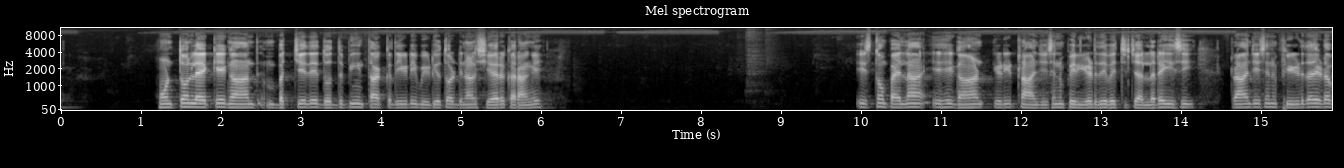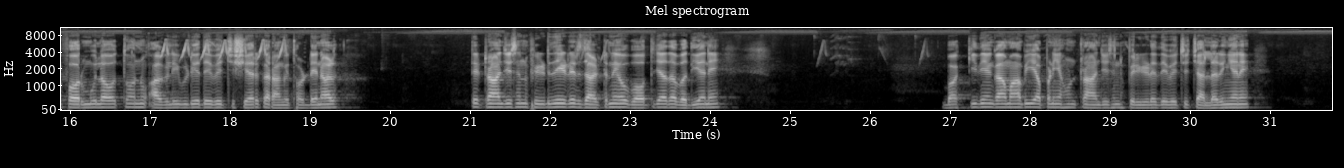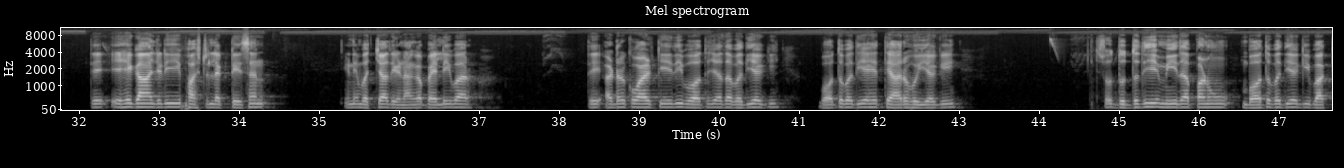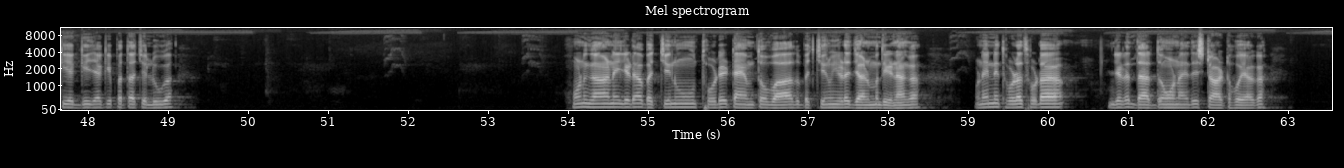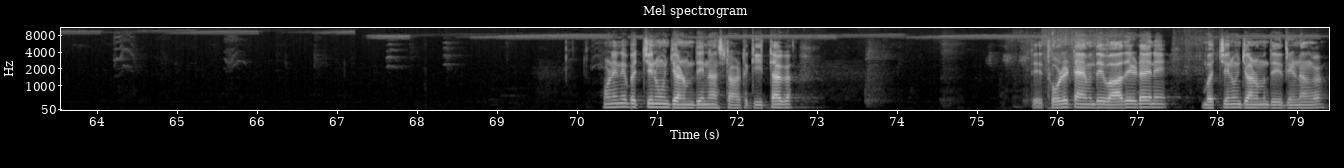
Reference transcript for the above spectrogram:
ਹੁਣ ਤੋਂ ਲੈ ਕੇ ਗਾਂ ਬੱਚੇ ਦੇ ਦੁੱਧ ਪੀਣ ਤੱਕ ਦੀ ਜਿਹੜੀ ਵੀਡੀਓ ਤੁਹਾਡੇ ਨਾਲ ਸ਼ੇਅਰ ਕਰਾਂਗੇ। ਇਸ ਤੋਂ ਪਹਿਲਾਂ ਇਹ ਗਾਂ ਜਿਹੜੀ ਟ੍ਰਾਂਜੀਸ਼ਨ ਪੀਰੀਅਡ ਦੇ ਵਿੱਚ ਚੱਲ ਰਹੀ ਸੀ। ਟ੍ਰਾਂਜੀਸ਼ਨ ਫੀਡ ਦਾ ਜਿਹੜਾ ਫਾਰਮੂਲਾ ਉਹ ਤੁਹਾਨੂੰ ਅਗਲੀ ਵੀਡੀਓ ਦੇ ਵਿੱਚ ਸ਼ੇਅਰ ਕਰਾਂਗੇ ਤੁਹਾਡੇ ਨਾਲ। ਤੇ ਟ੍ਰਾਂਜੀਸ਼ਨ ਫੀਡ ਦੇ ਜਿਹੜੇ ਰਿਜ਼ਲਟ ਨੇ ਉਹ ਬਹੁਤ ਜ਼ਿਆਦਾ ਵਧੀਆ ਨੇ। ਬਾਕੀ ਦੀਆਂ ਗਾਵਾਂ ਵੀ ਆਪਣੀਆਂ ਹੁਣ ਟ੍ਰਾਂਜੀਸ਼ਨ ਪੀਰੀਅਡ ਦੇ ਵਿੱਚ ਚੱਲ ਰਹੀਆਂ ਨੇ। ਅਤੇ ਇਹ ਗਾਂ ਜਿਹੜੀ ਫਸਟ ਲੈਕਟੇਸ਼ਨ ਇਹਨੇ ਬੱਚਾ ਦੇਣਾ ਗਾ ਪਹਿਲੀ ਵਾਰ। ਅਤੇ ਅਡਰ ਕੁਆਲਿਟੀ ਇਹਦੀ ਬਹੁਤ ਜ਼ਿਆਦਾ ਵਧੀਆ ਗੀ, ਬਹੁਤ ਵਧੀਆ ਇਹ ਤਿਆਰ ਹੋਈ ਹੈਗੀ ਸੋ ਦੁੱਧ ਦੀ ਉਮੀਦ ਆਪਾਂ ਨੂੰ ਬਹੁਤ ਵਧੀਆ ਗੀ, ਬਾਕੀ ਅੱਗੇ ਜਾ ਕੇ ਪਤਾ ਚੱਲੂਗਾ। ਹੁਣ ਗਾਂ ਨੇ ਜਿਹੜਾ ਬੱਚੇ ਨੂੰ ਥੋੜ੍ਹੇ ਟਾਈਮ ਤੋਂ ਬਾਅਦ ਬੱਚੇ ਨੂੰ ਜਿਹੜਾ ਜਨਮ ਦੇਣਾ ਗਾ ਹੁਣ ਇਹਨੇ ਥੋੜ੍ਹਾ ਥੋੜ੍ਹਾ ਜਿਹੜਾ ਦਰਦ ਹੋਣਾ ਇਹਦੇ ਸਟਾਰਟ ਹੋਇਆ ਗਾ ਹੁਣ ਇਹਨੇ ਬੱਚੇ ਨੂੰ ਜਨਮ ਦੇਣਾ ਸਟਾਰਟ ਕੀਤਾ ਗਾ ਤੇ ਥੋੜੇ ਟਾਈਮ ਦੇ ਬਾਅਦ ਜਿਹੜਾ ਇਹਨੇ ਬੱਚੇ ਨੂੰ ਜਨਮ ਦੇ ਦੇਣਾਗਾ।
